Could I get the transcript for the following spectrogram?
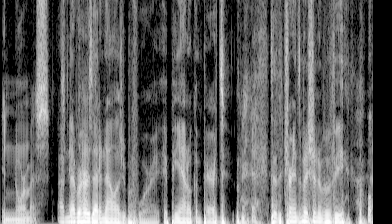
enormous. It's I've never heard that analogy before. A, a piano compared to to the transmission of a vehicle.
